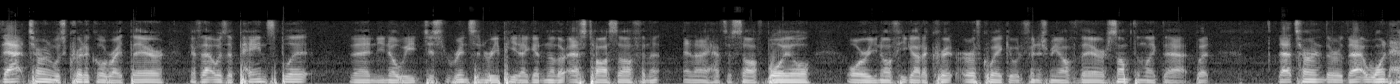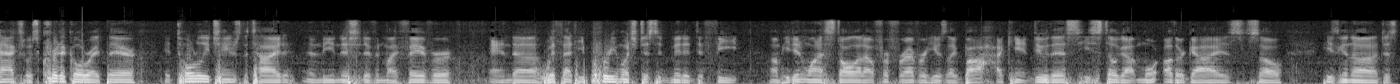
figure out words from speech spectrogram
that turn was critical right there. If that was a pain split, then you know we just rinse and repeat. I get another S toss off, and and I have to soft boil, or you know if he got a crit earthquake, it would finish me off there, something like that. But that turn or that one hacks was critical right there. It totally changed the tide and the initiative in my favor. And uh, with that, he pretty much just admitted defeat. Um, he didn't want to stall it out for forever. He was like, "Bah, I can't do this." He's still got more other guys, so he's gonna just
